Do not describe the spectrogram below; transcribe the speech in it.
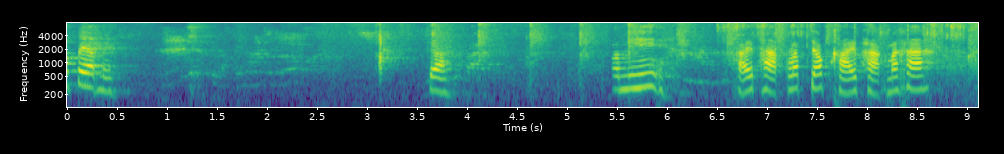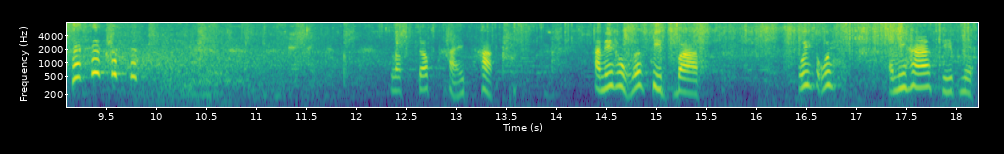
มาแปบนี่จ้ะตอนนี้ขายผักรับจ็อบขายผักนะคะ รับจ็อบขายผัก อันนี้ถุงละสิบบาท อุ้ยอุ้ย อันนี้ห้าสิบเนี่ย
